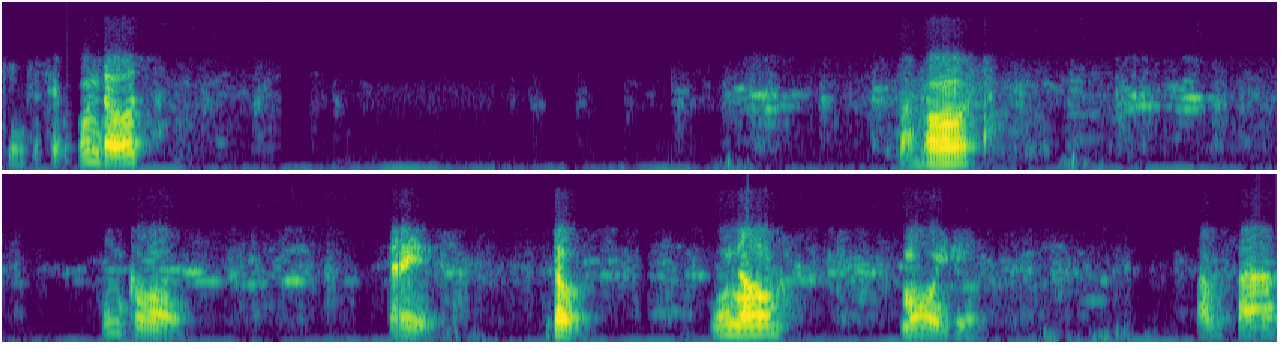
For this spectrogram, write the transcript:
15 segundos. Vamos. 5, 3, 2, 1. Muy bien. Pausa.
